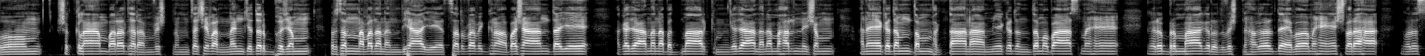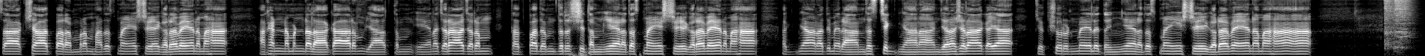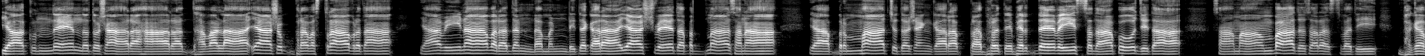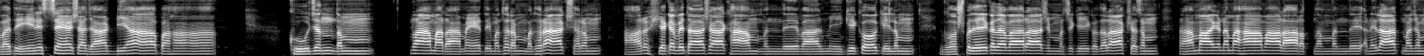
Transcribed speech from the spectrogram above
ఓం శుక్లాంబరధరం విష్ణుం శశివర్ణం చతుర్భుజం ప్రసన్నవదనం ధ్యాయేత్ సర్వవిఘ్నోపశాంతయే అగజానన పద్మార్కం గజాననమహర్నిశం అనేకదం తం భక్తానాం ఏకదంతముపాస్మహే గురుబ్రహ్మ గురుర్విష్ణుः గురుర్దేవో మహేశ్వరः గురుः సాక్షాత్ పరం బ్రహ్మ తస్మై శ్రీ గురవే నమः अखंडमंडलाकार व्याप्तं येन चराचर, तत्पदं दर्शित येन तस्मै नम नमः। अज्ञानतिमिरान्धस्य ज्ञानाञ्जनशलाकया चक्षुरुन्मेलितं येन तस्मै श्रीगुरवे नम। या कुंदेन्दुषारहारधवला या शुभ्रवस्त्रावृता, या वीणावरदण्डमण्डितकरा, या श्वेतपद्मासना, या ब्रह्माच्युतशङ्करप्रभृतिभिर्देवैः सदा पूजिता। सा मां पाद सरस्वती भगवती निःशेषजाड्यापः कूजन्तं राम रामेति मधुरं मधुराक्षरम् आरुह्य कविताशाखां वन्दे वाल्मीकिकोकिलं गोष्पदेकदवाराशिं मशिकीकृतराक्षसं रामायणमहामालारत्नं वन्दे अनिलात्मजं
